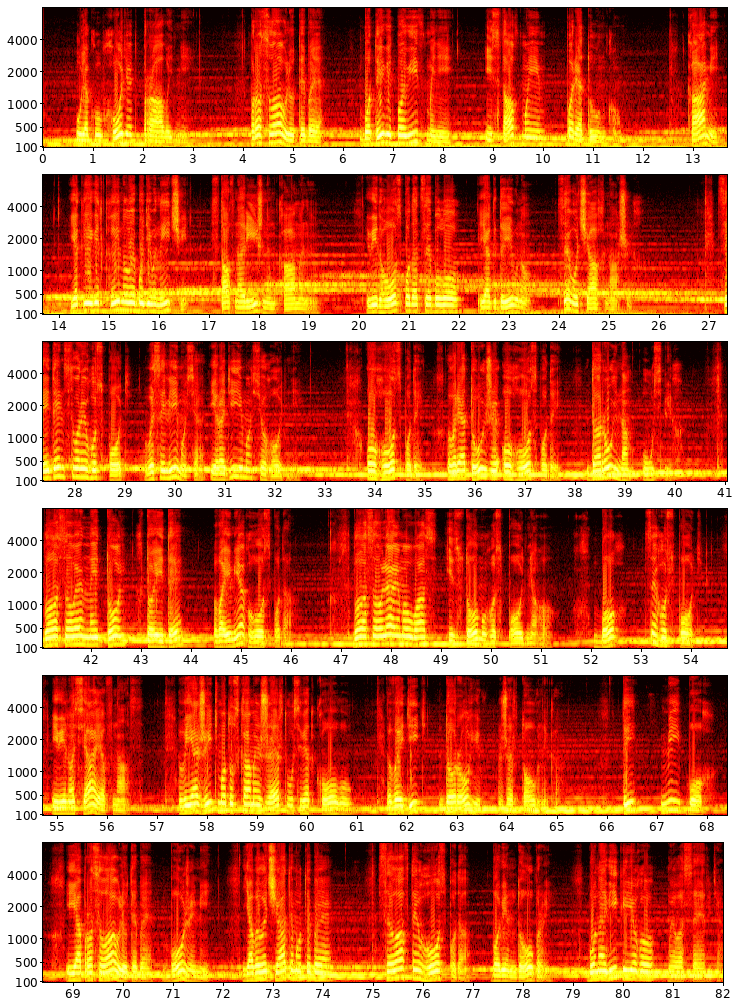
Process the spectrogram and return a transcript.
у яку входять праведні. Прославлю тебе, бо ти відповів мені і став моїм порятунком. Камінь, який відкинули будівничі, став наріжним каменем. Від Господа це було, як дивно, це в очах наших. Цей день створив Господь, веселімося і радіємо сьогодні. О Господи, врятуй же, о Господи, даруй нам успіх. Благословенний той, хто йде во ім'я Господа. Благословляємо вас із дому Господнього. Бог це Господь, і Він осяяв нас. В'яжіть мотузками жертву святкову, ведіть дорогів жертовника. Ти мій Бог, і я прославлю тебе, Боже мій, я величатиму тебе, славте Господа, бо Він добрий, бо навіки Його милосердя.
